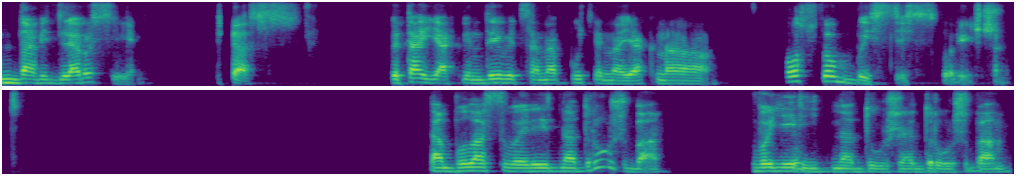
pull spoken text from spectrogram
Навіть для Росії. Зараз питаю, як він дивиться на Путіна як на особистість скоріше. Там була своєрідна дружба, своєрідна дуже дружба,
